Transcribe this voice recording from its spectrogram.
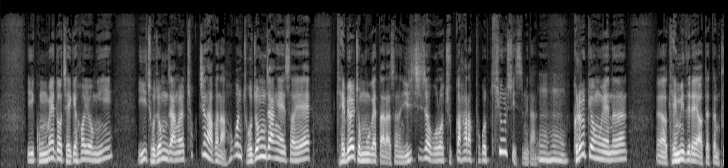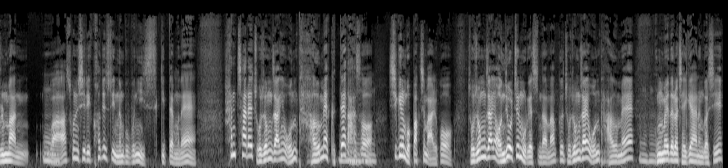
이 공매도 재개 허용이 이 조정장을 촉진하거나 혹은 조정장에서의 개별 종목에 따라서는 일시적으로 주가 하락폭을 키울 수 있습니다. 음흠. 그럴 경우에는 어, 개미들의 어쨌든 불만과 음. 손실이 커질 수 있는 부분이 있기 때문에 한 차례 조정장이 온 다음에 그때 음. 가서 시기를 못 박지 말고 조정장이 언제 올지는 모르겠습니다만 그 조정장이 온 다음에 공매도를 재개하는 것이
